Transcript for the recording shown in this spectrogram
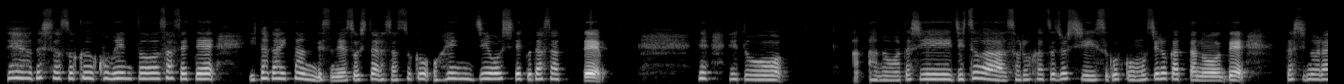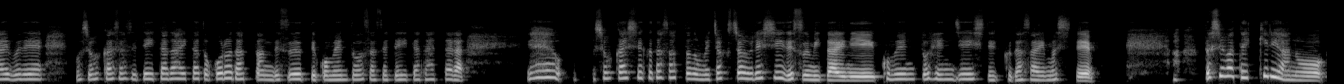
で、私早速コメントをさせていただいたんですね。そしたら早速お返事をしてくださって、で、えっと、ああの、私、実はソロ活女子すごく面白かったので、私のライブでご紹介させていただいたところだったんですってコメントをさせていただいたら、えー、紹介してくださったのめちゃくちゃ嬉しいですみたいにコメント返事してくださいまして、あ私はてっきりあの、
